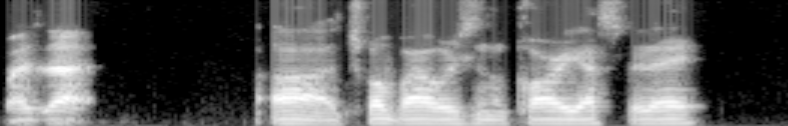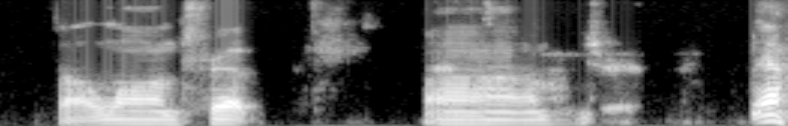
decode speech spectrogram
Why's that? Uh 12 hours in the car yesterday. It's a long trip. Um yeah,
